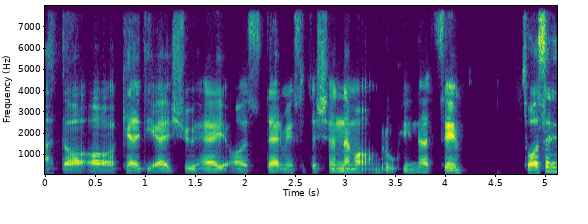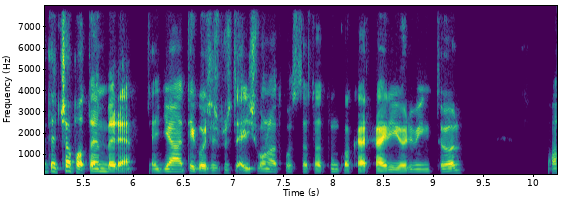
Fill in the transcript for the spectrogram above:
hát a, a keleti első hely az természetesen nem a Brooklyn nets. Szóval szerintem csapatembere egy játékos, és most el is vonatkoztathatunk akár Kyrie Irvingtől, a,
